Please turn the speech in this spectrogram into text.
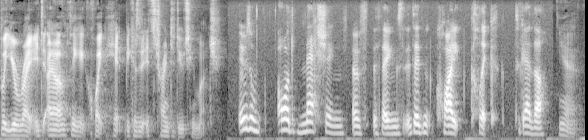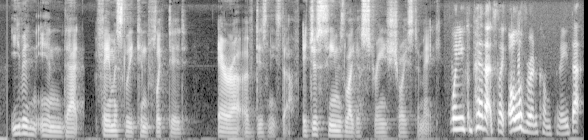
But you're right. It, I don't think it quite hit because it's trying to do too much. It was an odd meshing of the things It didn't quite click together. Yeah. Even in that famously conflicted era of Disney stuff, it just seems like a strange choice to make. When you compare that to like Oliver and Company, that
